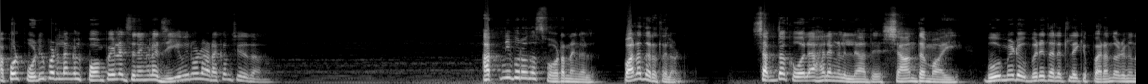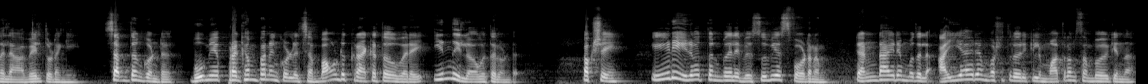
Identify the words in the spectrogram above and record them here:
അപ്പോൾ പൊടിപടലങ്ങൾ പോംപെയിലെ ജനങ്ങളെ ജീവനോട് അടക്കം ചെയ്തതാണ്? അഗ്നിപർവത സ്ഫോടനങ്ങൾ പലതരത്തിലുണ്ട്. ശബ്ദ കോലാഹലങ്ങളില്ലാതെ ശാന്തമായി ഭൂമിയുടെ ഉപരിതലത്തിലേക്ക് പരന്നൊഴുകുന്ന ലാവയിൽ തുടങ്ങി ശബ്ദം കൊണ്ട് ഭൂമിയെ പ്രകമ്പനം കൊള്ളിച്ച ബൗണ്ട് ക്രാക്കത്തവ് വരെ ഇന്ന് ഈ ലോകത്തിലുണ്ട്. പക്ഷേ എ ഡി എഴുപത്തൊൻപതിലെ വെസൂവിയസ് സ്ഫോടനം രണ്ടായിരം മുതൽ അയ്യായിരം വർഷത്തിലൊരിക്കൽ മാത്രം സംഭവിക്കുന്ന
